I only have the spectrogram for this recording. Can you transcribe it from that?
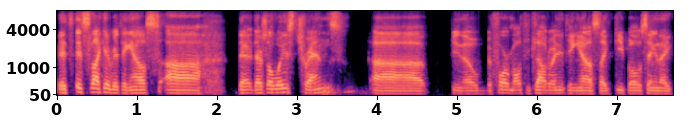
it's it's like everything else. Uh, there, there's always trends. Uh, you know, before multi-cloud or anything else, like people saying like,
